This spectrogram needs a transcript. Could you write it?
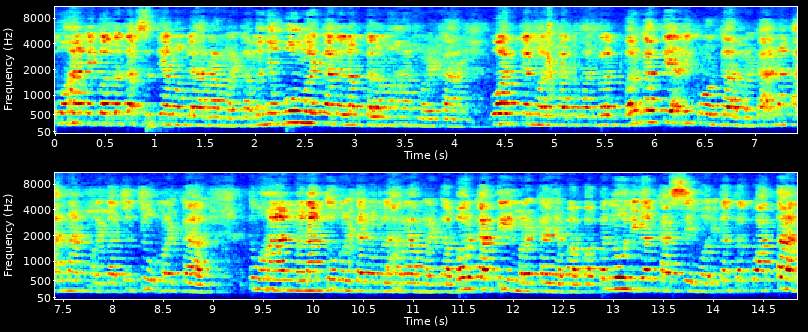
Tuhan engkau tetap setia memelihara mereka menyembuh mereka dalam kelemahan mereka. Kuatkan mereka Tuhan. Berkati adik keluarga mereka anak-anak mereka cucu mereka. Tuhan menantu mereka memelihara mereka. Berkati mereka ya Bapak penuh dengan kasih-Mu dengan kekuatan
